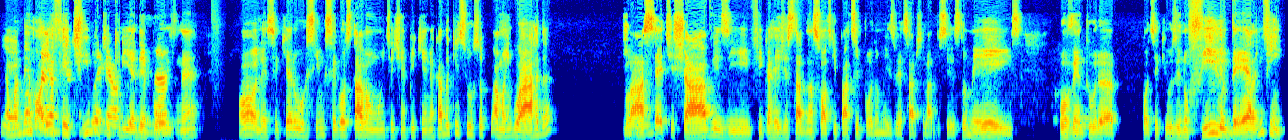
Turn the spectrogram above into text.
E é uma é memória afetiva que cria depois, Exato. né? Olha, esse aqui era o ursinho que você gostava muito, você tinha pequeno. Acaba que esse urso a mãe guarda Sim. lá sete chaves e fica registrado nas fotos que participou no mês versário, sei lá, do sexto mês. Porventura, pode ser que use no filho dela, enfim.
